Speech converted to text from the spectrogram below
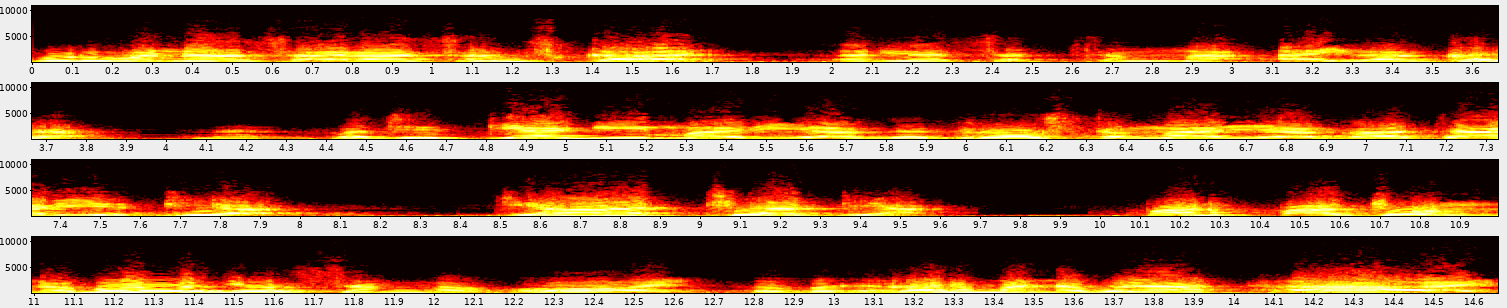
પૂર્વના સારા સંસ્કાર એટલે સત્સંગમાં આવ્યા ખરા. પછી ત્યાગી માર્યા કે ગ્રસ્ત માર્યા કે આચાર્ય થયા. જ્યાં થયા ત્યાં. પણ પાછો નબળો જો સંગ હોય તો કર્મ નબળા થાય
